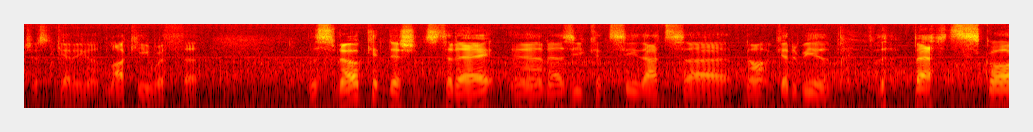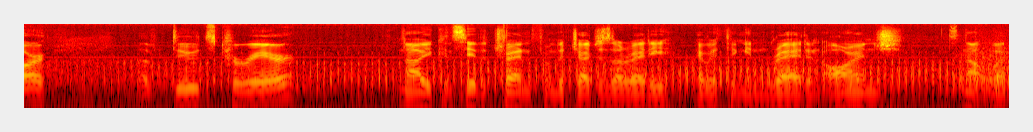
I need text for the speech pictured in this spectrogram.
just getting unlucky with the the snow conditions today. And as you can see, that's uh, not going to be the best score of Dude's career. Now you can see the trend from the judges already. Everything in red and orange. It's not what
